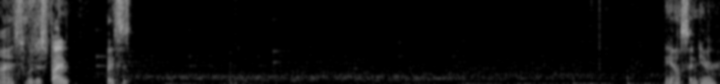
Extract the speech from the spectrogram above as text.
Nice. We'll just find places. Anything else in here?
